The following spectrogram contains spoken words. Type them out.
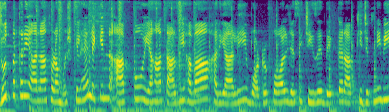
दूध पत्थरी आना थोड़ा मुश्किल है, लेकिन आपको यहाँ ताज़ी हवा, हरियाली वाटरफॉल जैसी चीज़ें देखकर आपकी जितनी भी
